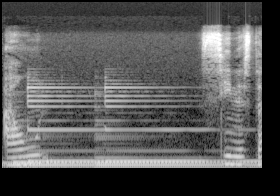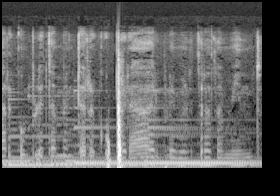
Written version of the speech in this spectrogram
aún sin estar completamente recuperada del primer tratamiento,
